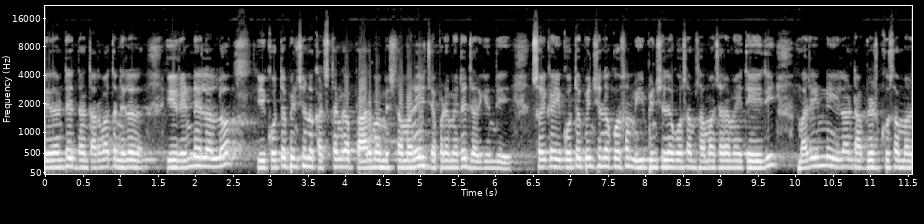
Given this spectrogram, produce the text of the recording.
లేదంటే దాని తర్వాత నెల ఈ రెండు నెలల్లో ఈ కొత్త పెన్షన్లు ఖచ్చితంగా ప్రారంభమిస్తామని చెప్పడం అయితే జరిగింది. సో ఇక ఈ కొత్త పెన్షన్ల కోసం ఈ పెన్షన్ల కోసం సమాచారం అయితే ఇది. మరిన్ని ఇలాంటి అప్డేట్స్ కోసం మన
